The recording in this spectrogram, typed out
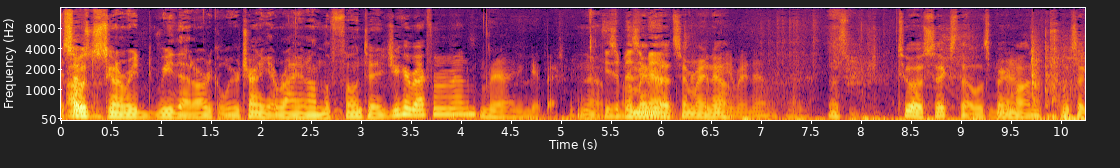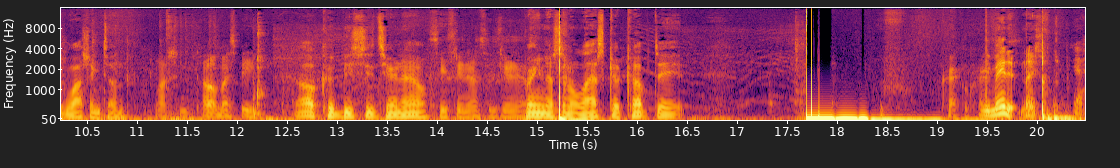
so I was just going to read read that article. We were trying to get Ryan on the phone today. Did you hear back from him, Adam? no, I didn't get back to me. No. He's a Oh, busy maybe man. that's him right now. Right now. Yeah. That's 206 though. Let's bring him on. Looks like Washington. Washington. Oh, it must be Oh, could be seats here now. C3 now. C3 now. Bringing us an Alaska Cup date. Crackle, crackle. You made it. Nice. Yeah, it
